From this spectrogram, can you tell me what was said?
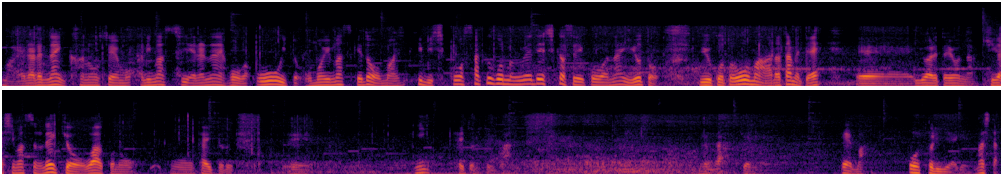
まあ、得られない可能性もありますし、得られない方が多いと思いますけど、まあ、日々試行錯誤の上でしか成功はないよということを、まあ、改めて、えー、言われたような気がしますので、今日はこのタイトル、えー、に、タイトルというか、なんだ、テーマを取り上げました。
